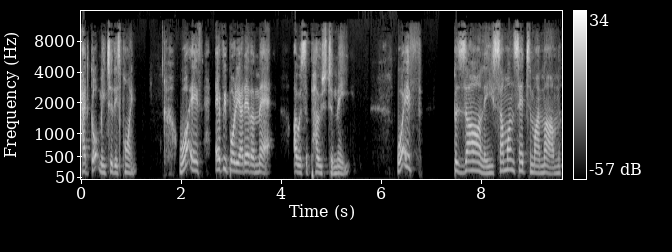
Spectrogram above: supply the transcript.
had got me to this point? What if everybody I'd ever met, I was supposed to meet? What if, bizarrely, someone said to my mum,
